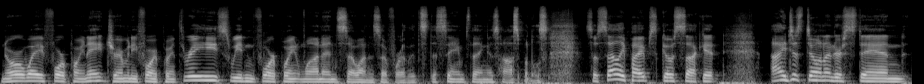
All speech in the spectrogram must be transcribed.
Norway 4.8, Germany 4.3, Sweden 4.1, and so on and so forth. It's the same thing as hospitals. So Sally Pipes, go suck it. I just don't understand.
